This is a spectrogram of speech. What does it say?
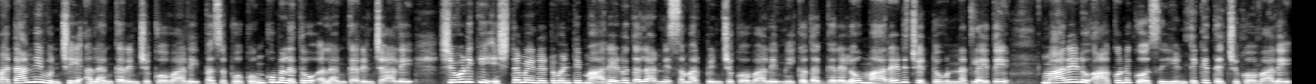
పటాన్ని ఉంచి అలంకరించుకోవాలి. పసుపు కుంకుమలతో అలంకరించాలి. శివుడికి ఇష్టమైనటువంటి మారేడు దళాన్ని సమర్పించుకోవాలి. మీకు దగ్గరలో మారేడు చెట్టు ఉన్నట్లయితే మారేడు ఆకును కోసి ఇంటికి తెచ్చుకోవాలి.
